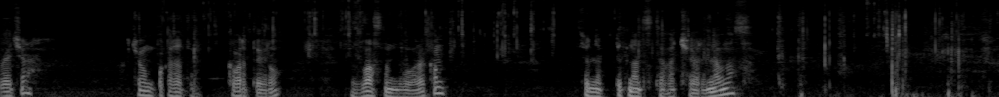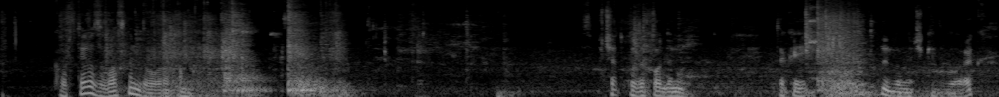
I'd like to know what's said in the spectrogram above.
вечір. Хочу вам показати квартиру з власним двориком. Сьогодні 15 червня у нас. Квартира з власним двориком. Спочатку заходимо в такий невеличкий дворик.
